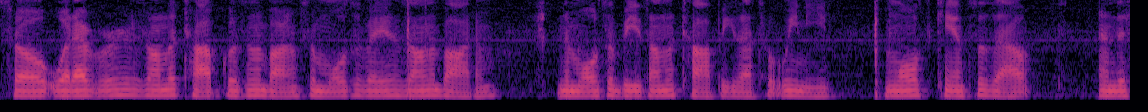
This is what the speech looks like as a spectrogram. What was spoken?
so whatever is on the top goes on the bottom, so moles of A is on the bottom and the moles of B is on the top because that's what we need. Moles cancels out, and this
